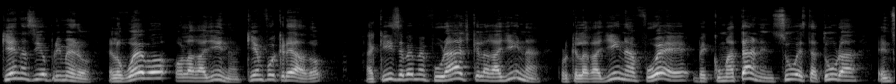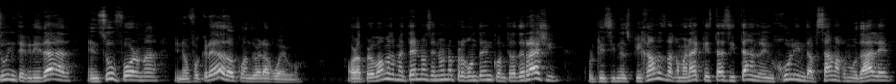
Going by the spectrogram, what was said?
¿quién nació primero, el huevo o la gallina? ¿Quién fue creado? Aquí se ve mefuraj que la gallina, porque la gallina fue Bekumatán en su estatura, en su integridad, en su forma, y no fue creado cuando era huevo. Ahora, pero vamos a meternos en una pregunta en contra de Rashi, porque si nos fijamos la Gemara que está citando en Julin Dafsamach Mudalev,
